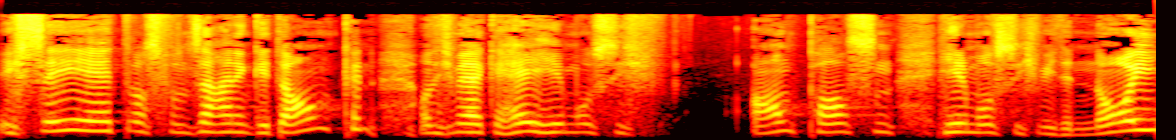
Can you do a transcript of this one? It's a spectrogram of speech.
Ich sehe etwas von seinen Gedanken und ich merke, hey, hier muss ich anpassen, hier muss ich wieder neu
